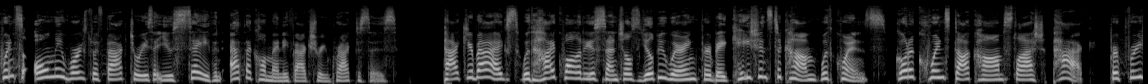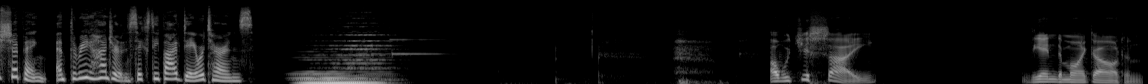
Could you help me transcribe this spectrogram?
Quince only works with factories that use safe and ethical manufacturing practices. Pack your bags with high-quality essentials you'll be wearing for vacations to come with Quince. Go to quince.com slash pack for free shipping and 365-day returns. I would just say the end of my garden.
